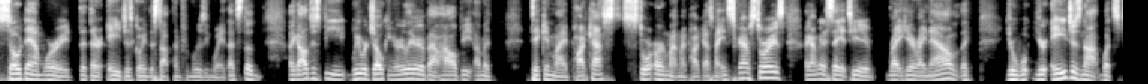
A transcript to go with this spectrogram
so damn worried that their age is going to stop them from losing weight. That's the like I'll just be we were joking earlier about how I'll be I'm a dick in my podcast store or my, my podcast, my Instagram stories. Like I'm gonna say it to you right here, right now. Like your your age is not what's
